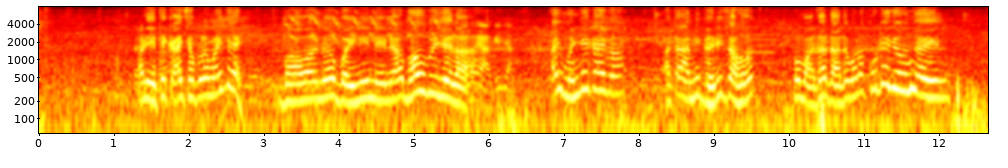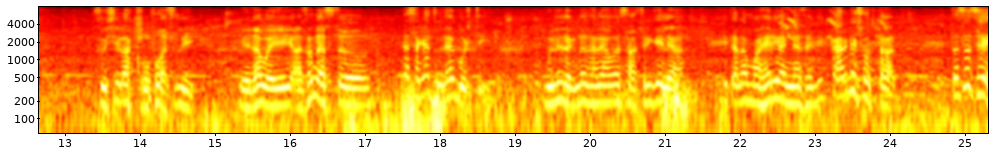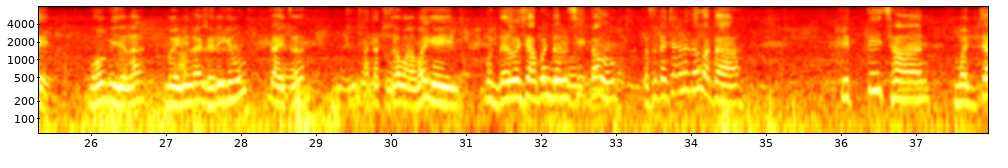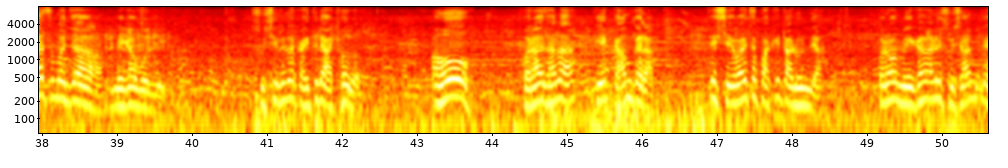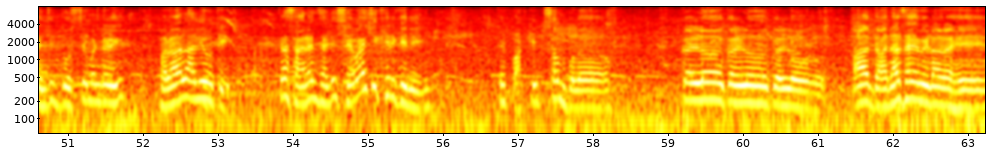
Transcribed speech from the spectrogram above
आणि येथे काय छापलं माहिती आहे? भावानं बहिणी नेल्या भाऊबीजेला आई म्हणजे काय ग? आता आम्ही घरीच आहोत मग माझा दादा मला कुठे घेऊन जाईल? सुशीला खूप हसली. वेडाबाई असं नसतं. या सगळ्या जुन्या गोष्टी. मुली लग्न झाल्यावर सासरी गेल्या की त्यांना माहेरी आणण्यासाठी कारणे शोधतात. तसंच हे भाऊबीजेला बहिणीला घरी घेऊन जायचं. आता तुझा मामा घेईल मग दरवर्षी आपण दरवर्षी जाऊ. तसं त्याच्याकडे जाऊ आता. किती छान. मज्जाच मज्जा. मेघा बोलली. सुशिलेला काहीतरी आठवलं. अहो फराळ झाला की एक काम करा. ते शेवायचं पाकिट आणून द्या. परवा मेघा आणि सुशांत यांची दोस्ती मंडळी फराळाला आली होती. त्या साऱ्यांसाठी शेवायची खीर केली. ते पाकिट संपलं. कळलं कळलं कळलं. आज दादासाहेब येणार आहेत.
